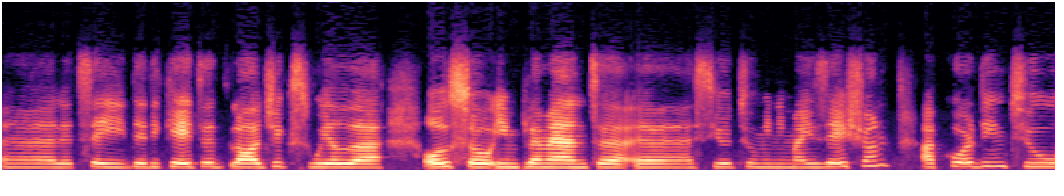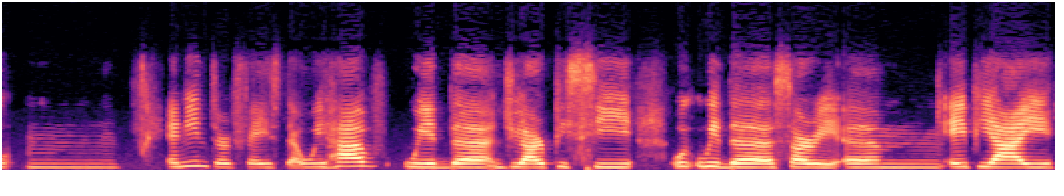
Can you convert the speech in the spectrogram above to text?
uh, let's say, dedicated logics will also implement CO2 minimization according to um, an interface that we have with the gRPC, with the, sorry, um, API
